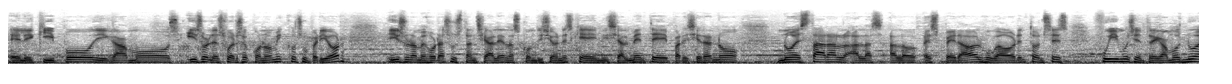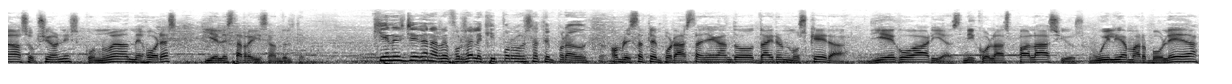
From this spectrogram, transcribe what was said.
El equipo, digamos, hizo el esfuerzo económico superior, hizo una mejora sustancial en las condiciones que inicialmente pareciera no, no estar a, a lo esperado del jugador. Entonces fuimos y entregamos nuevas opciones con nuevas mejoras y él está revisando el tema. ¿Quiénes llegan a reforzar el equipo rojo esta temporada, doctor? Hombre, esta temporada están llegando Dairon Mosquera, Diego Arias, Nicolás Palacios, William Arboleda,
